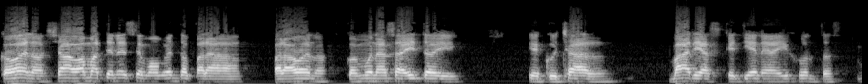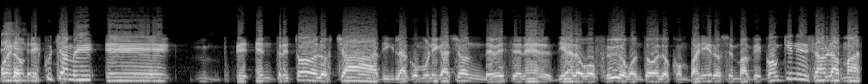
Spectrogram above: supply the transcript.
que bueno, ya vamos a tener ese momento para, para bueno, comer un asadito y, y escuchar varias que tiene ahí juntos. Bueno, escúchame, eh, eh, entre todos los chats y la comunicación debes tener diálogo fluido con todos los compañeros en Banfield. ¿Con quiénes hablas más?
